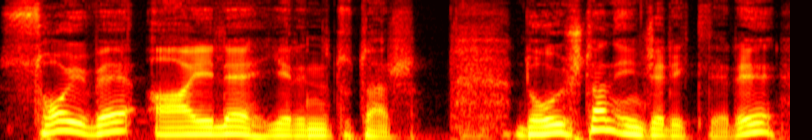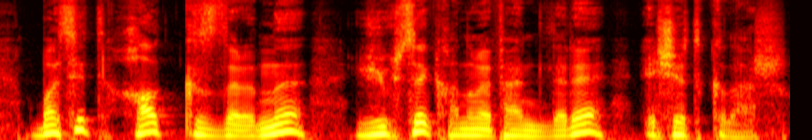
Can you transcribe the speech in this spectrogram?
soy ve aile yerini tutar. Doğuştan incelikleri basit halk kızlarını yüksek hanımefendilere eşit kılar.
